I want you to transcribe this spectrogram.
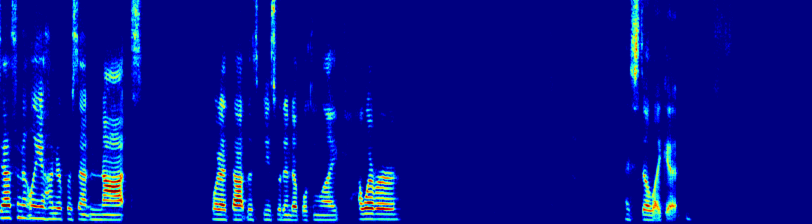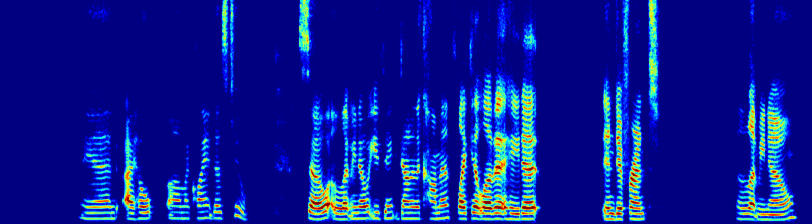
Definitely 100% not what I thought this piece would end up looking like. However, I still like it. And I hope uh, my client does too. So let me know what you think down in the comments. Like it, love it, hate it, indifferent. Let me know.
